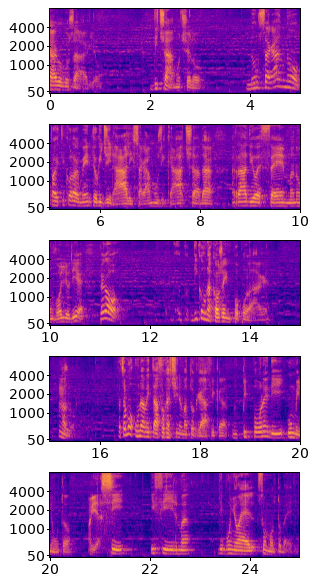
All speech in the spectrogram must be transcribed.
Caro Rosario, diciamocelo, non saranno particolarmente originali, sarà musicaccia da radio FM, non voglio dire, però eh, dico una cosa impopolare. Allora, facciamo una metafora cinematografica, un pippone di un minuto. Oh yes. Sì, i film di Buñuel sono molto belli.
